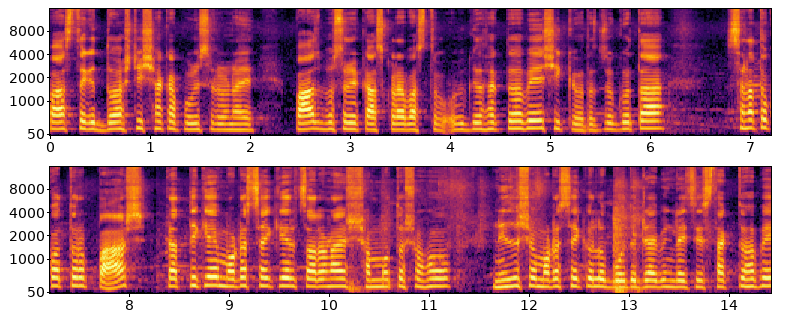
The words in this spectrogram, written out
পাঁচ থেকে দশটি শাখা পরিচালনায় পাঁচ বছরের কাজ করার বাস্তব অভিজ্ঞতা থাকতে হবে। শিক্ষকতার যোগ্যতা, স্নাতকোত্তর পাস প্রার্থীকে মোটরসাইকেল চালানোর সম্মত সহ নিজস্ব মোটরসাইকেল ও বৈধ ড্রাইভিং লাইসেন্স থাকতে হবে।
